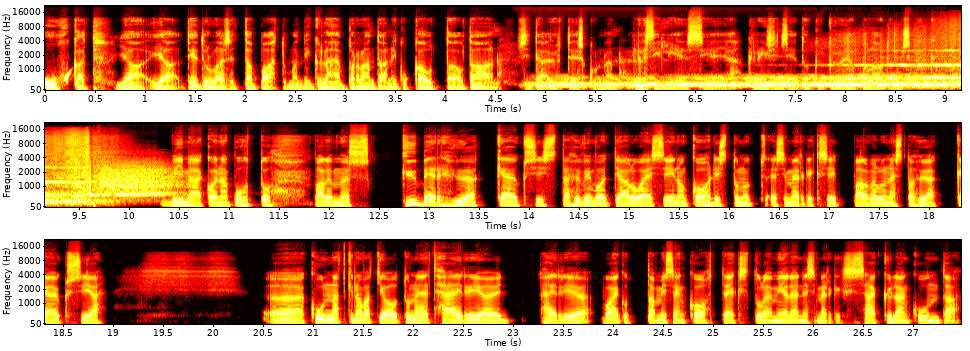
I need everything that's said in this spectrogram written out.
uhkat ja, ja tietynlaiset tapahtumat, niin kyllähän parantaa niin kuin kauttaaltaan sitä yhteiskunnan resilienssiä ja kriisinsietokykyä ja palautumiskykyä. Viime aikoina on puhuttu paljon myös kyberhyökkäyksistä. Hyvinvointialueisiin on kohdistunut esimerkiksi palvelunestohyökkäyksiä. Kunnatkin ovat joutuneet häiriö, häiriövaikuttamisen kohteeksi. Tulee mieleen esimerkiksi Säkylän kunta,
